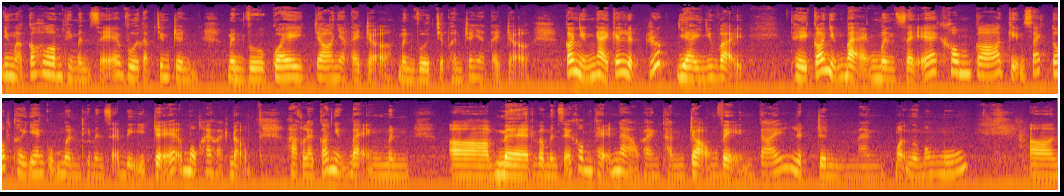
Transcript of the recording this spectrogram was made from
nhưng mà có hôm thì mình sẽ vừa tập chương trình mình vừa quay cho nhà tài trợ mình vừa chụp hình cho nhà tài trợ. Có những ngày cái lịch rất dày như vậy thì có những bạn mình sẽ không có kiểm soát tốt thời gian của mình thì mình sẽ bị trễ ở một hai hoạt động. Hoặc là có những bạn mình uh, mệt và mình sẽ không thể nào hoàn thành trọn vẹn cái lịch trình mà mọi người mong muốn uh,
